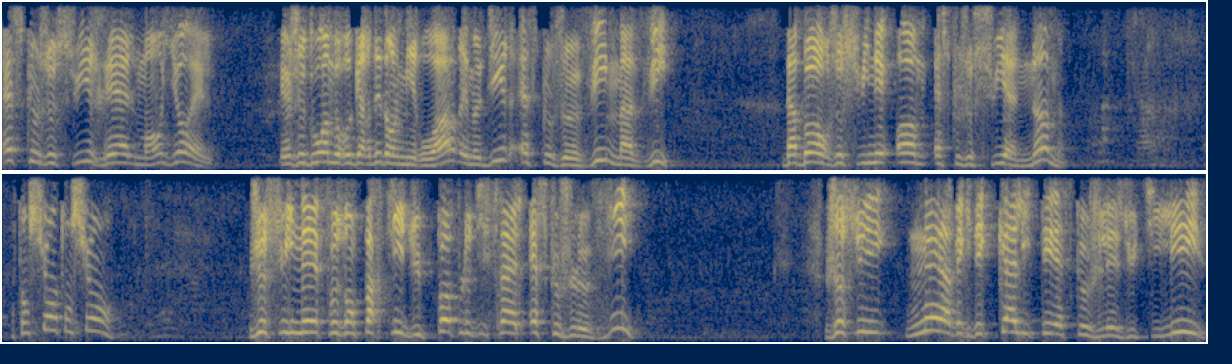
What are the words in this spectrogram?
Est-ce que je suis réellement Yoel Et je dois me regarder dans le miroir et me dire, est-ce que je vis ma vie? D'abord, je suis né homme, est-ce que je suis un homme? Attention, attention. Je suis né faisant partie du peuple d'Israël, est-ce que je le vis? Je suis né avec des qualités, est-ce que je les utilise?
